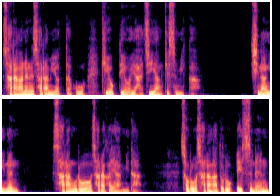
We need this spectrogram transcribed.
사랑하는 사람이었다고 기억되어야 하지 않겠습니까? 신앙인은 사랑으로 살아가야 합니다. 서로 사랑하도록 애쓰는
